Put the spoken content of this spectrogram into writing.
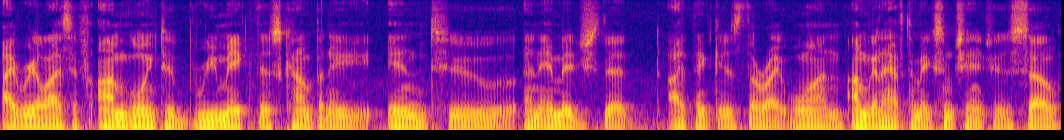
I realized if I'm going to remake this company into an image that I think is the right one, I'm going to have to make some changes. So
